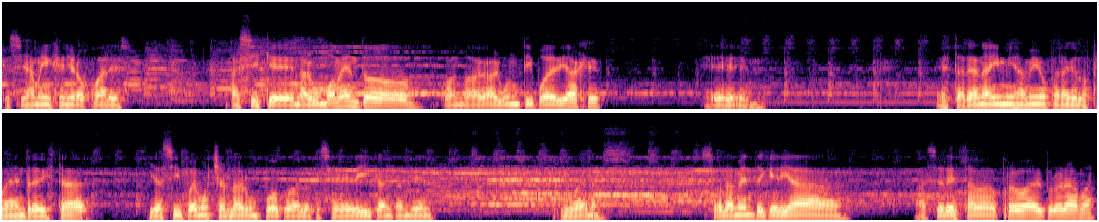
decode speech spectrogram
que se llama Ingeniero Juárez. Así que en algún momento, cuando haga algún tipo de viaje, eh, estarán ahí mis amigos para que los pueda entrevistar y así podemos charlar un poco a lo que se dedican también. Y bueno, solamente quería hacer esta prueba del programa,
